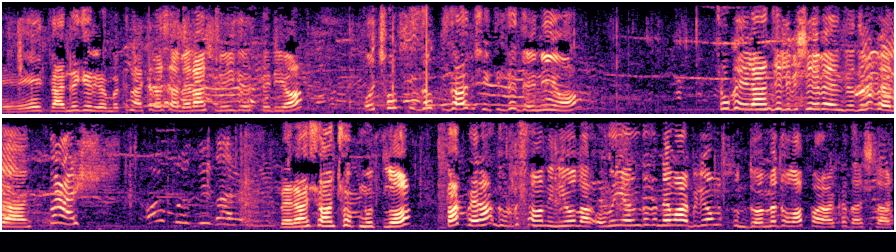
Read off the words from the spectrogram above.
Evet ben de görüyorum. Bakın arkadaşlar Beren şurayı gösteriyor. O çok güzel, çok güzel bir şekilde dönüyor. Çok eğlenceli bir şeye benziyor değil mi Beren? Baş. Beren şu an çok mutlu. Bak Beren durdu şu an iniyorlar. Onun yanında da ne var biliyor musun? Dönme dolap var arkadaşlar.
